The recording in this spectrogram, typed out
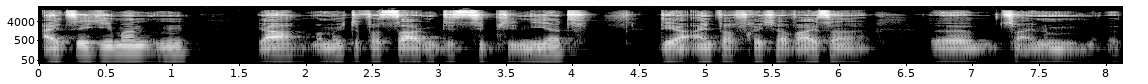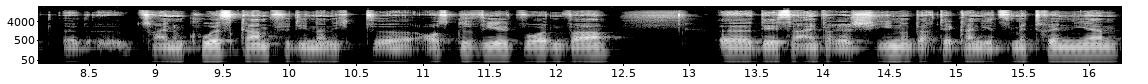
Als er jemanden, ja, man möchte fast sagen, diszipliniert, der einfach frecherweise äh, zu einem äh, äh, zu einem Kurs kam, für den er nicht äh, ausgewählt worden war. Äh, der ist einfach erschienen und dachte, er kann jetzt mittrainieren.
